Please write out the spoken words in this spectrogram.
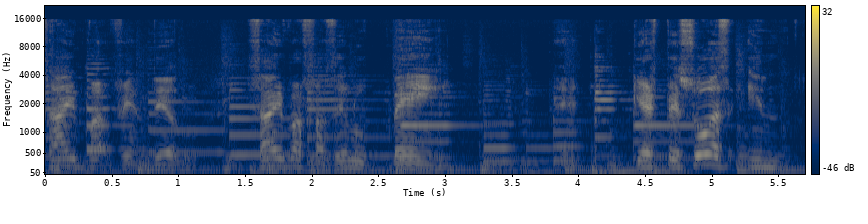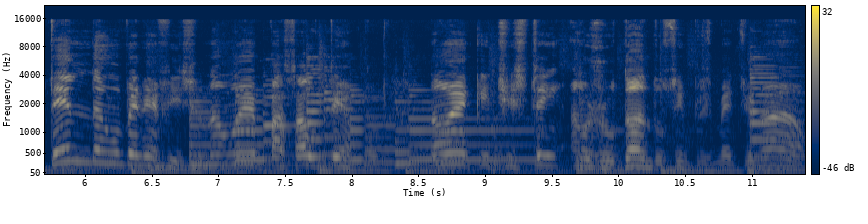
saiba vendê-lo, saiba fazê-lo bem. Né? Que as pessoas entendam o benefício. Não é passar o tempo, não é que te estejam ajudando simplesmente, não.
